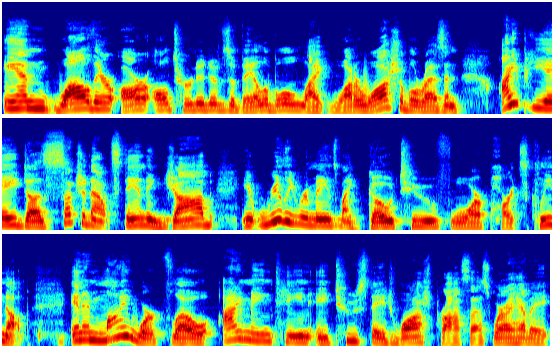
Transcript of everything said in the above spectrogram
And while there are alternatives available like water washable resin, IPA does such an outstanding job, it really remains my go-to for parts cleanup. And in my workflow, I maintain a two-stage wash process where I have a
